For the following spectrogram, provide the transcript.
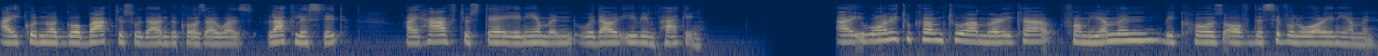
I could not go back to Sudan because I was blacklisted. I have to stay in Yemen without even packing. I wanted to come to America from Yemen because of the civil war in Yemen.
